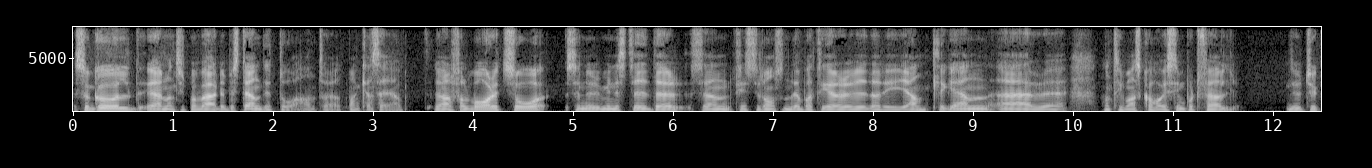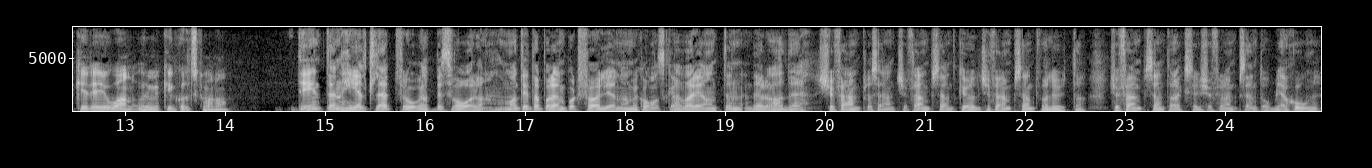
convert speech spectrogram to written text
Så guld är någon typ av värdebeständigt då, antar jag att man kan säga. Det har i alla fall varit så sen urminnes tider. Sen finns det de som debatterar huruvida det egentligen är eh, någonting man ska ha i sin portfölj. Du tycker det Johan, och hur mycket guld ska man ha? Det är inte en helt lätt fråga att besvara. Om man tittar på den portföljen, amerikanska varianten, där du hade 25 procent. 25 procent guld, 25 procent valuta, 25 procent aktier, 25 procent obligationer.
